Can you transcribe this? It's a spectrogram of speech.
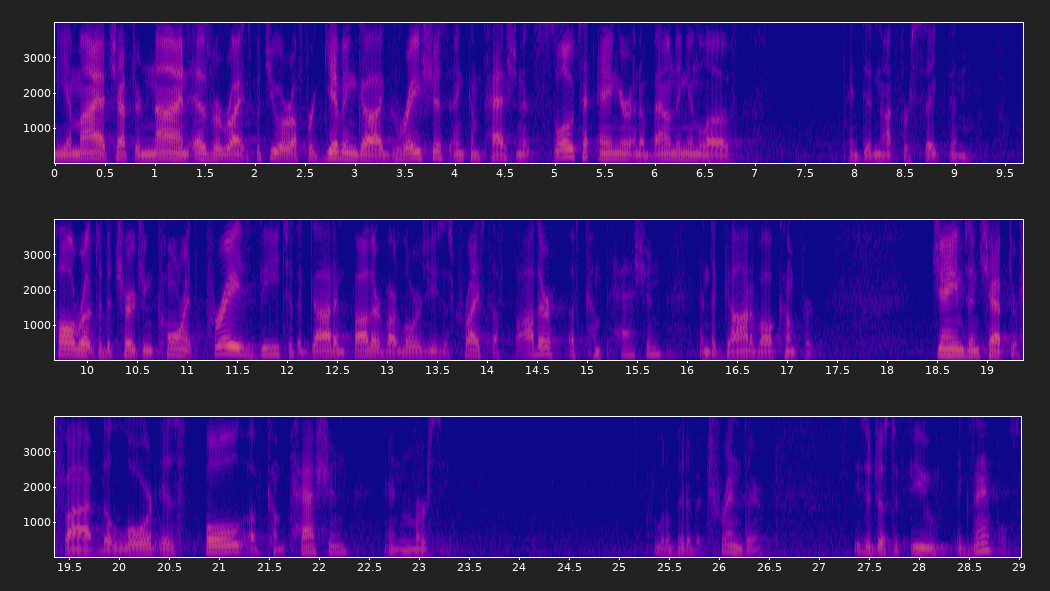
Nehemiah chapter 9, Ezra writes, But you are a forgiving God, gracious and compassionate, slow to anger and abounding in love, and did not forsake them. Paul wrote to the church in Corinth, Praise be to the God and Father of our Lord Jesus Christ, the Father of compassion and the God of all comfort. James in chapter 5, the Lord is full of compassion and mercy. A little bit of a trend there. These are just a few examples.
